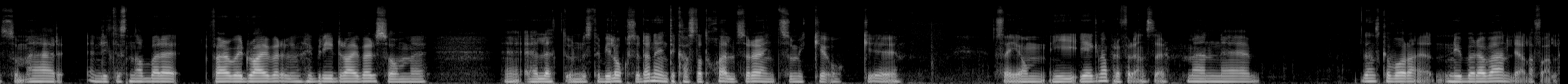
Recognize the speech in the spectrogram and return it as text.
som är en lite snabbare fairway driver eller en hybrid-driver som eh, eh, är lätt understabil också. Den är inte kastat själv så det är inte så mycket att eh, säga om i egna preferenser. Men eh, den ska vara nybörjarvänlig i alla fall.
